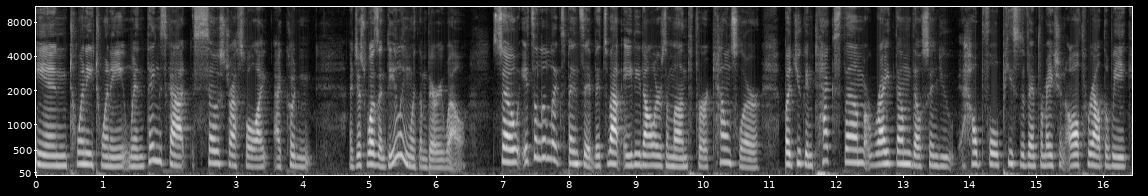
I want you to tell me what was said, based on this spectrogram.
in 2020 when things got so stressful I, I couldn't, I just wasn't dealing with them very well. So it's a little expensive. It's about $80 a month for a counselor, but you can text them, write them. They'll send you helpful pieces of information all throughout the week.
